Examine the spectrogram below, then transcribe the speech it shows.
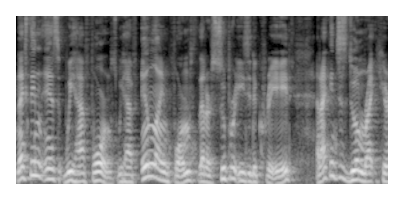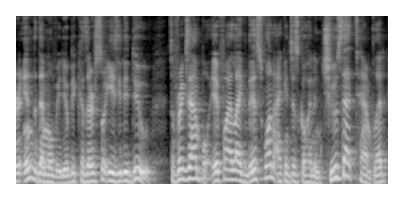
Next thing is we have forms. We have inline forms that are super easy to create and I can just do them right here in the demo video because they're so easy to do. So for example, if I like this one, I can just go ahead and choose that template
